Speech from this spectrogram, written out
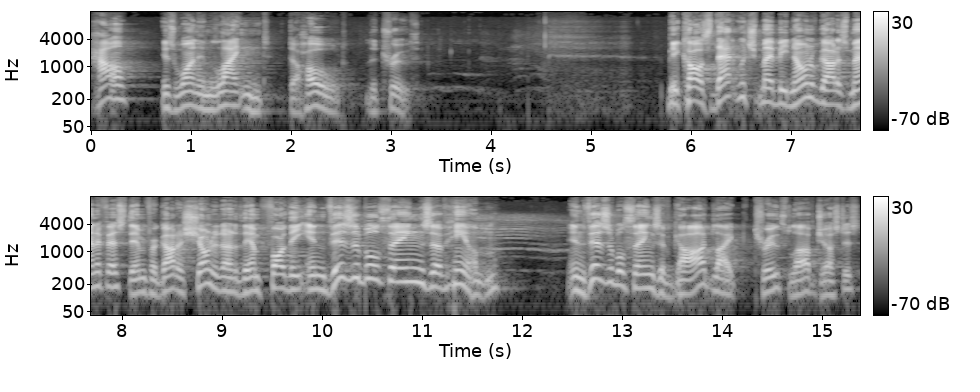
how is one enlightened to hold the truth? because that which may be known of God is manifest them, for God has shown it unto them. For the invisible things of Him, invisible things of God, like truth, love, justice,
